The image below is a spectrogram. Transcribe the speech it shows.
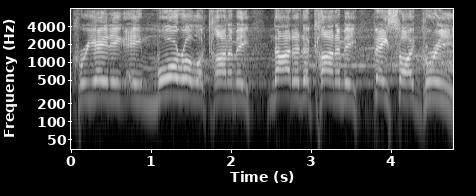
creating a moral economy, not an economy based on greed.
